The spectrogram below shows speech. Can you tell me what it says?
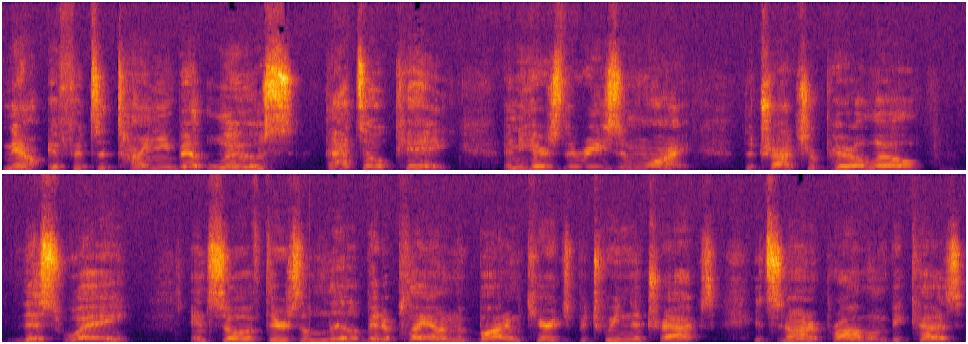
Now, if it's a tiny bit loose, that's okay. And here's the reason why. The tracks are parallel this way, and so if there's a little bit of play on the bottom carriage between the tracks, it's not a problem because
